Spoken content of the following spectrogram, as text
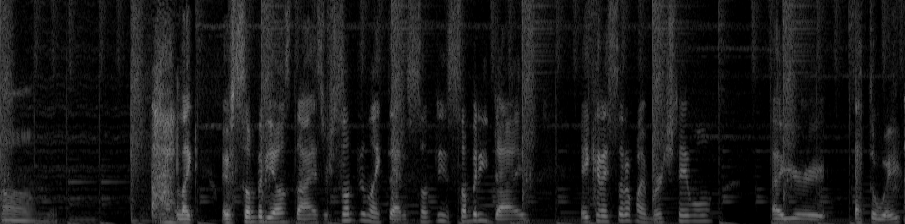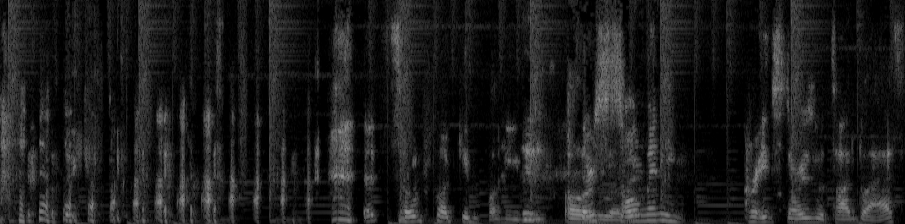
um, like if somebody else dies or something like that. If something somebody dies, hey, can I set up my merch table? At your at the wake. that's so fucking funny, dude. oh, There's so it. many great stories with Todd Glass.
